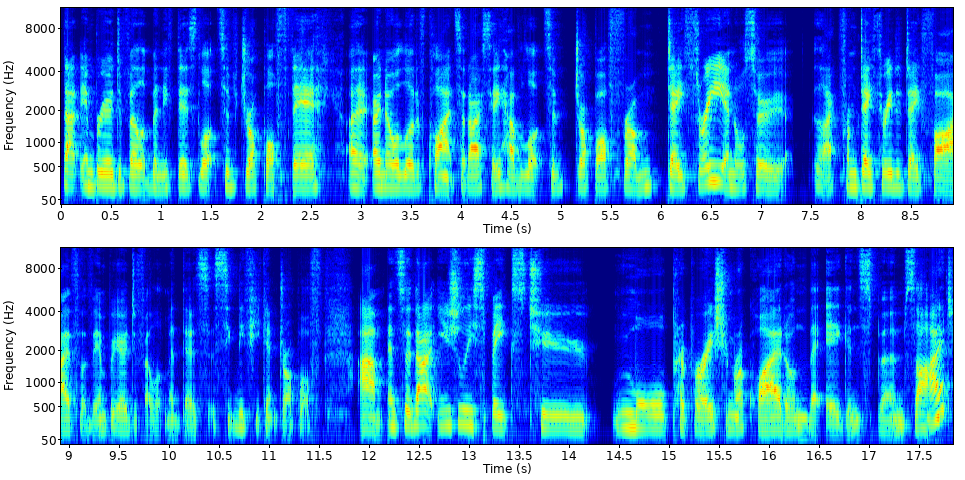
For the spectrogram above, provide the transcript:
that embryo development if there's lots of drop off there. I, I, know a lot of clients that I see have lots of drop off from day three and also like from day three to day five of embryo development, there's a significant drop off. Um, and so that usually speaks to more preparation required on the egg and sperm side.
